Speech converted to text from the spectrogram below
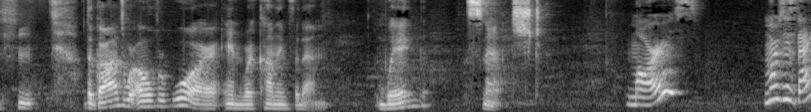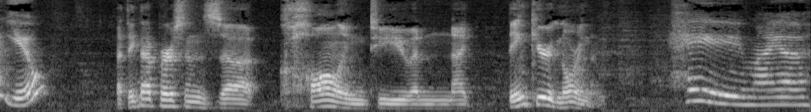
the gods were over war and were coming for them. Wig snatched. Mars? Mars, is that you? I think that person's uh, calling to you, and I think you're ignoring them. Hey, Maya.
